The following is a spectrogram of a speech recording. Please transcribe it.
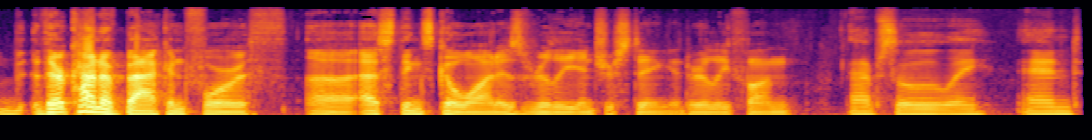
they're kind of back and forth uh, as things go on is really interesting and really fun. Absolutely. And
